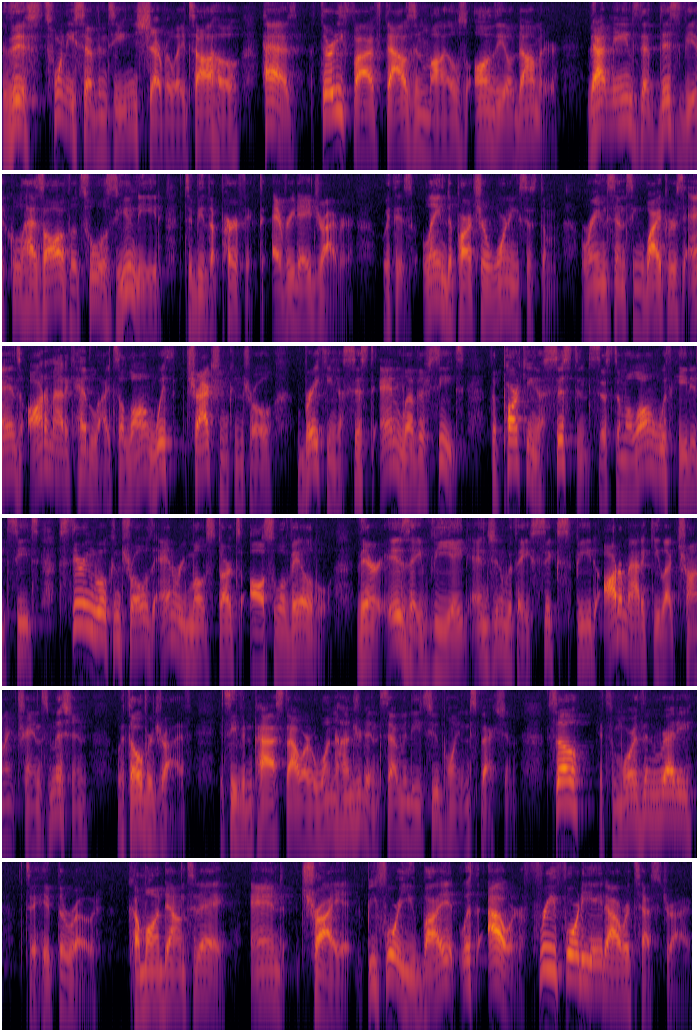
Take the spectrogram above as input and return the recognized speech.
This 2017 Chevrolet Tahoe has 35,000 miles on the odometer. That means that this vehicle has all the tools you need to be the perfect everyday driver. With its lane departure warning system, rain sensing wipers, and automatic headlights, along with traction control, braking assist, and leather seats, the parking assistance system, along with heated seats, steering wheel controls, and remote starts also available. There is a V8 engine with a six speed automatic electronic transmission with overdrive. It's even passed our 172 point inspection. So it's more than ready to hit the road. Come on down today and try it before you buy it with our free 48 hour test drive.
